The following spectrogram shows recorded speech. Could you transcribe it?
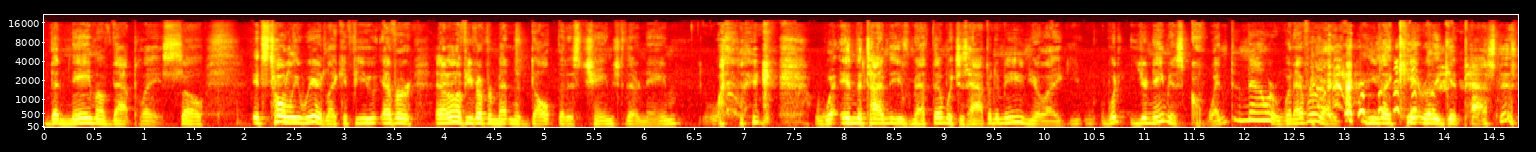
the name of that place so it's totally weird like if you ever i don't know if you've ever met an adult that has changed their name like in the time that you've met them which has happened to me and you're like what your name is quentin now or whatever like you like can't really get past it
